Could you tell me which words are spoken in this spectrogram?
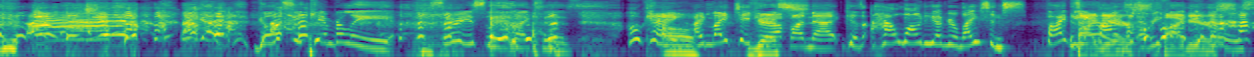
I got it. Go see Kimberly. Seriously, Alexis. Okay, Oh, I might take her up on that because how long do you have your license? Five, Is it Five years. Every Five five, years. years.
